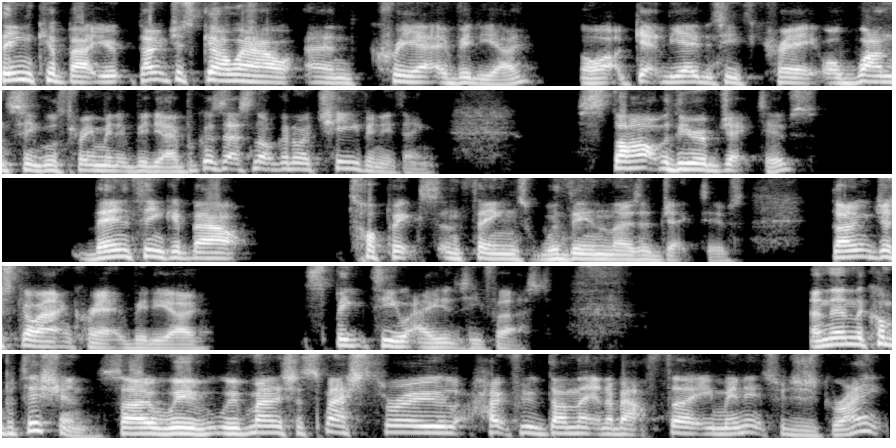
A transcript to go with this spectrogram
think about your don't just go out and create a video or get the agency to create a one single three minute video because that's not going to achieve anything start with your objectives, then think about topics and things within those objectives. Don't just go out and create a video. Speak to your agency first. And then the competition. So we've, we've managed to smash through. Hopefully, we've done that in about 30 minutes, which is great.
